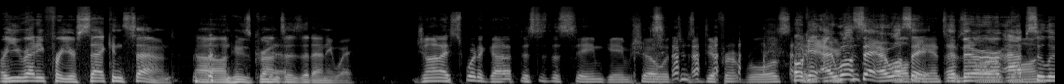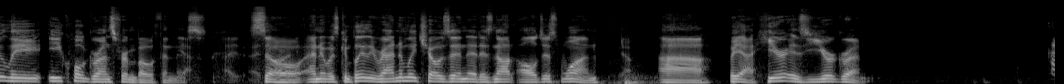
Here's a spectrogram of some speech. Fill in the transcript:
are you ready for your second sound? Uh, on whose grunt is it anyway? Jon, I swear to God, if this is the same game show with just different rules. Okay, I will just- say, I will all the say, uh, there are wrong, absolutely equal grunts from both in this. I- I- so, and it was completely randomly chosen. It is not all just one. Yeah. Uh, but yeah, here is your grunt.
